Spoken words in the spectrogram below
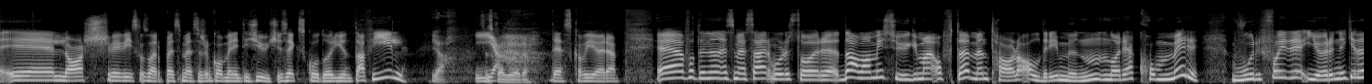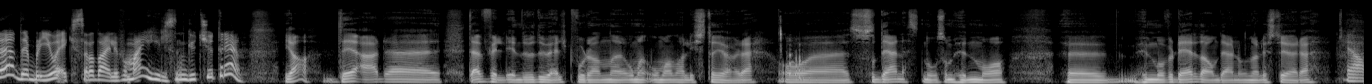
eh, Lars, vi skal svare på SMS-er som kommer inn til 2026, kodeord juntafil. Ja, det skal vi gjøre. det skal vi gjøre. Jeg har fått inn en SMS her hvor det står Dama mi suger meg ofte, men tar det aldri i munnen når jeg kommer. Hvorfor gjør hun ikke det? Det blir jo ekstra deilig for meg. Hilsen gutt 23. Ja, det er, det, det er veldig individuelt hvordan, om, man, om man har lyst til å gjøre det. Og, eh, så det er nesten noe som hun må, eh, hun må vurdere, da, om det er noe hun har lyst til å gjøre. Ja.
